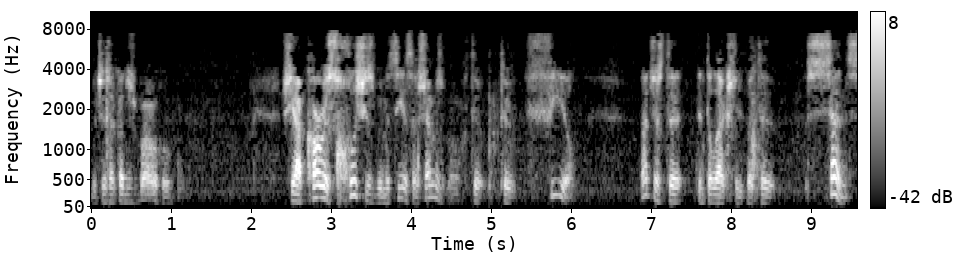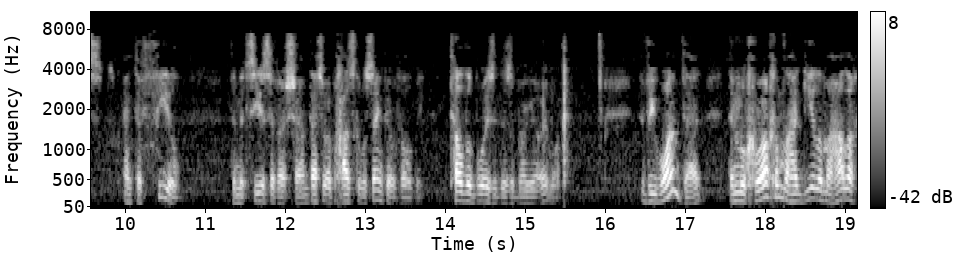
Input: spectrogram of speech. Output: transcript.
which is Hakadosh Baruch Hu, Shiakaris chushes b'metzias Hashem's Baruch to to feel, not just to intellectually, but to sense and to feel the Metzias of Hashem. That's what Chaskel was saying to Rav Wolbe. Tell the boys that there's a Bari Olam. If we want that, then Muchrachim lahagil mahalach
